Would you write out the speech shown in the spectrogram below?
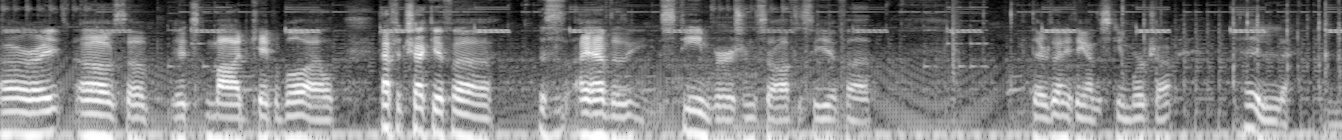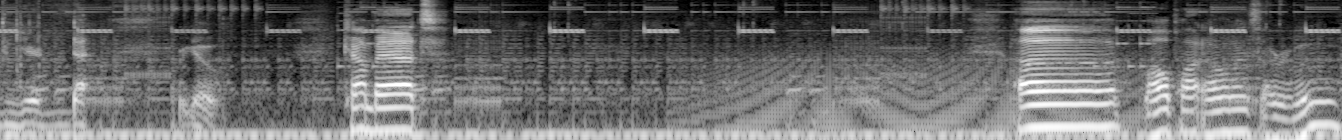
Alright, oh, so it's mod capable. I'll have to check if, uh, this is, I have the Steam version, so I'll have to see if, uh, there's anything on the Steam Workshop. Hell, you're dead. Here we go combat. Uh, all plot elements are removed.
